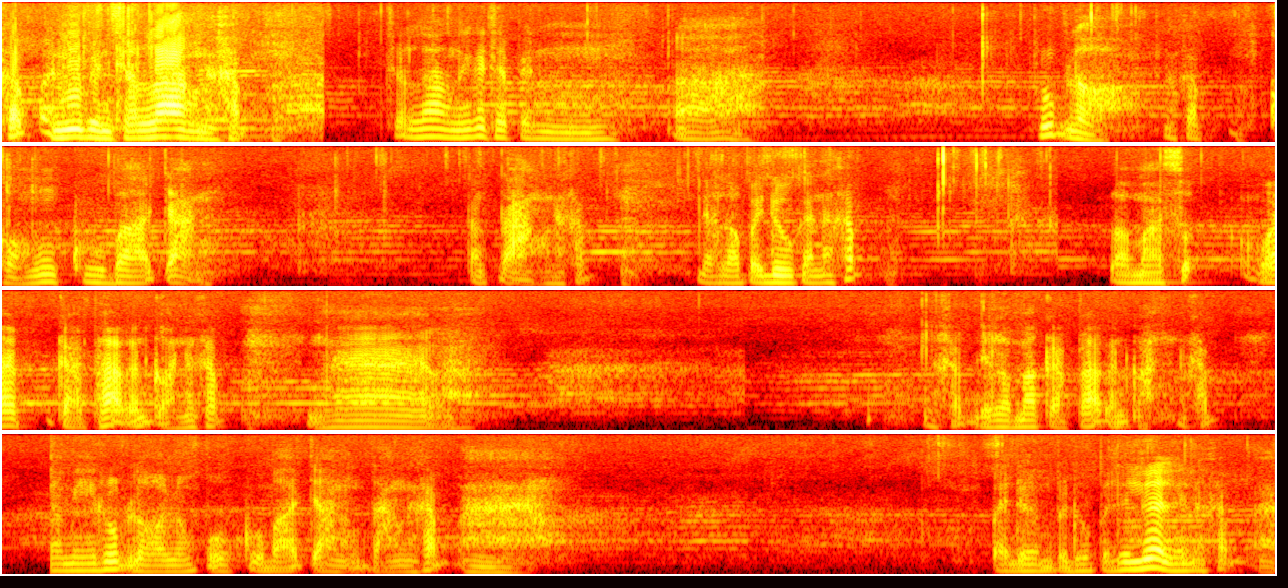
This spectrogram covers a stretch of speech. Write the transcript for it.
ครับอันนี้เป็นชั้นล่างนะครับ ชั้นล่างนี้ก็จะเป็นรูปหล่อนะครับของครูบาอาจารย์ต่างๆนะครับ เดี๋ยวเราไปดูกันนะครับ เรามาไหว้กราบพระกันก่อนนะครับนะครับ เดี๋ยวเรามากราบพระกันก่อนนะครับจะมีรูปหล่อหลวงปู่ครูบาอาจารย์ต่างๆนะครับ อ่า ไปเดินไปดูไปเรื่อยๆเลยนะครับ อ่า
